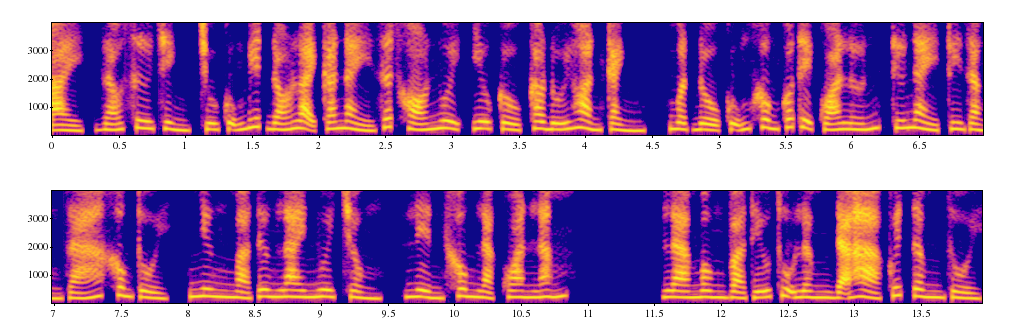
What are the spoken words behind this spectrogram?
Ai, giáo sư Trình, chú cũng biết đó loại cá này rất khó nuôi, yêu cầu cao đối hoàn cảnh, mật độ cũng không có thể quá lớn, thứ này tuy rằng giá không tồi, nhưng mà tương lai nuôi trồng, liền không lạc quan lắm. La Mông và Thiếu Thụ Lâm đã hà quyết tâm rồi,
